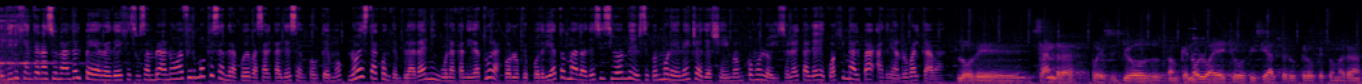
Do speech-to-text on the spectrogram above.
El dirigente nacional del PRD, Jesús Zambrano, afirmó que Sandra Cuevas, alcaldesa en Cuauhtémoc, no está contemplada en ninguna candidatura, por lo que podría tomar la decisión de irse con Morena y Claudia Sheinbaum como lo hizo el alcalde de Coajimalpa, Adrián Rubalcaba. Lo de Sandra, pues yo, aunque no lo ha hecho oficial, pero creo que tomará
